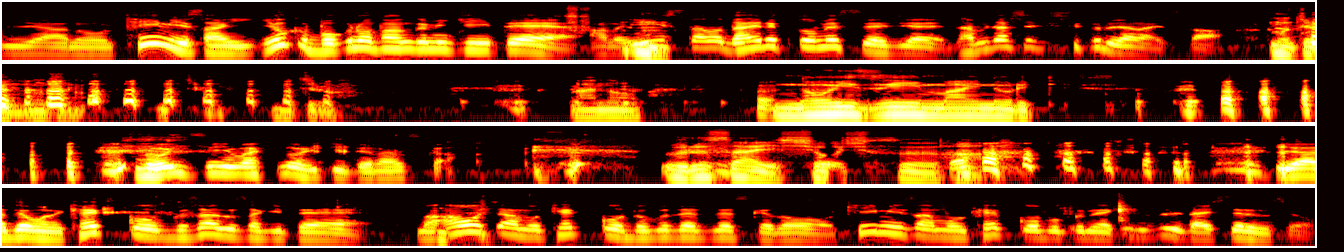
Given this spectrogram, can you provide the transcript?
いや、あの、キーミーさん、よく僕の番組聞いて、あの、うんインスタのダイレクトメッセージでダメ出ししてくるじゃないですか。もちろん、もちろん。もちろん。あの、ノイズーマイノリティです。ノイズイマイノリティってなんですか？うるさい少数派。いや、でもね、結構ぐさぐさきて、まあ、あおちゃんも結構毒舌ですけど、キーミーさんも結構僕ね、傷ついたりしてるんですよ。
